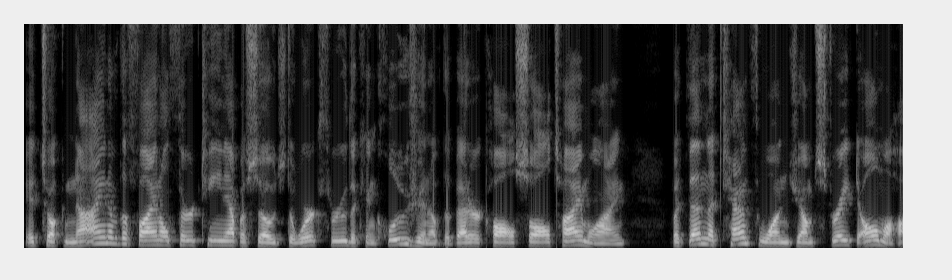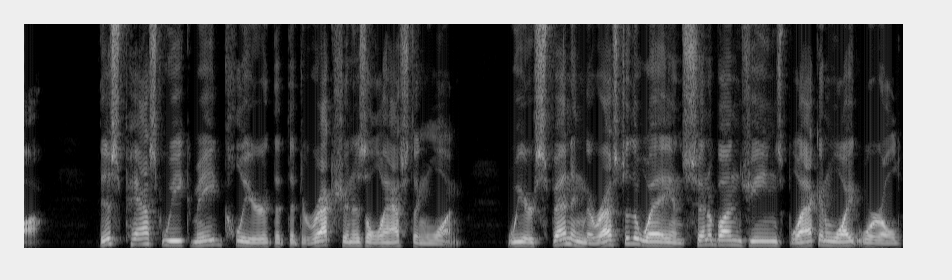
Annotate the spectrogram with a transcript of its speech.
It took nine of the final 13 episodes to work through the conclusion of the Better Call Saul timeline, but then the 10th one jumped straight to Omaha. This past week made clear that the direction is a lasting one. We are spending the rest of the way in Cinnabon Gene's black and white world,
